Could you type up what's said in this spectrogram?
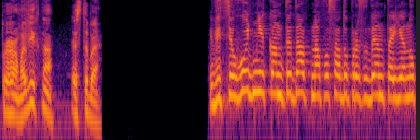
програма Вікна СТБ. Відсьогодні кандидат на посаду президента Янукович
